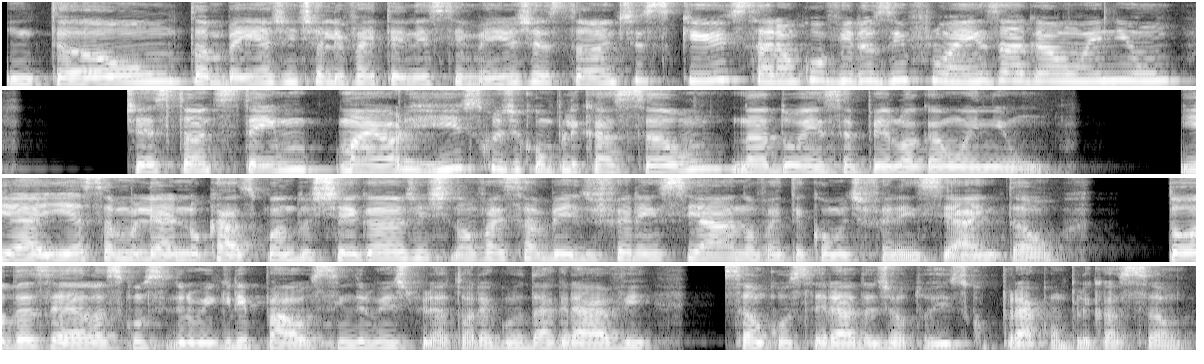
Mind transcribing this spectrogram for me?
Então, também a gente ali vai ter nesse meio gestantes que estarão com vírus influenza H1N1 gestantes têm maior risco de complicação na doença pelo H1N1. E aí, essa mulher, no caso, quando chega, a gente não vai saber diferenciar, não vai ter como diferenciar. Então, todas elas com síndrome gripal, síndrome respiratória aguda grave, são consideradas de alto risco para complicação.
